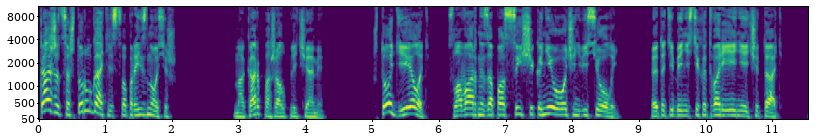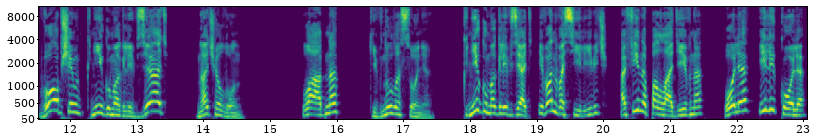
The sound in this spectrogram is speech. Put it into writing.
Кажется, что ругательство произносишь. Макар пожал плечами. Что делать? Словарный запас сыщика не очень веселый. Это тебе не стихотворение читать. В общем, книгу могли взять, начал он. Ладно, кивнула Соня. Книгу могли взять Иван Васильевич, Афина Палладиевна, Оля или Коля.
